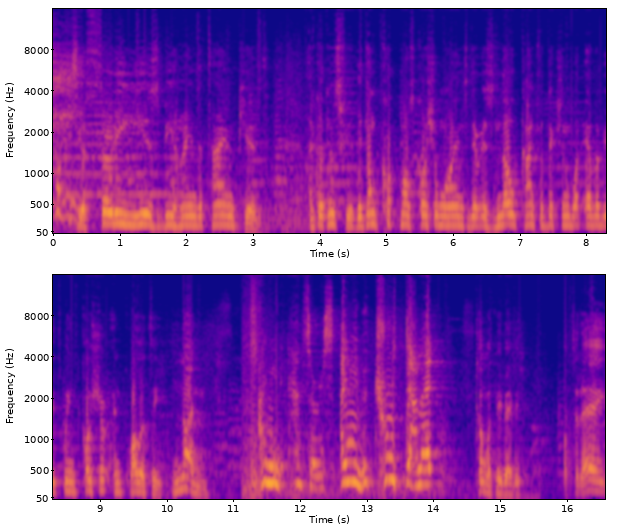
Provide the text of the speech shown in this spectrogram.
cook it? You're 30 years behind the time, kid. I've got news for you. They don't cook most kosher wines. There is no contradiction whatever between kosher and quality. None. I need answers. I need the truth, damn it. Come with me, baby. Well, today,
